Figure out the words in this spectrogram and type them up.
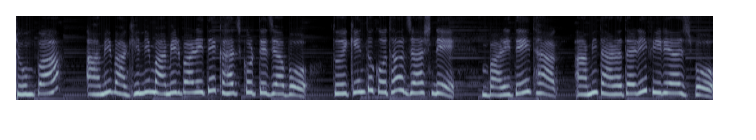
টুম্পা আমি বাঘিনী মামির বাড়িতে কাজ করতে যাব। তুই কিন্তু কোথাও যাস নে বাড়িতেই থাক আমি তাড়াতাড়ি ফিরে আসব।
